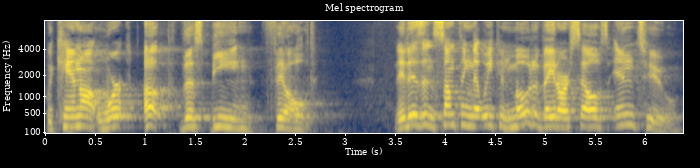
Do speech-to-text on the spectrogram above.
We cannot work up this being filled it isn't something that we can motivate ourselves into.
